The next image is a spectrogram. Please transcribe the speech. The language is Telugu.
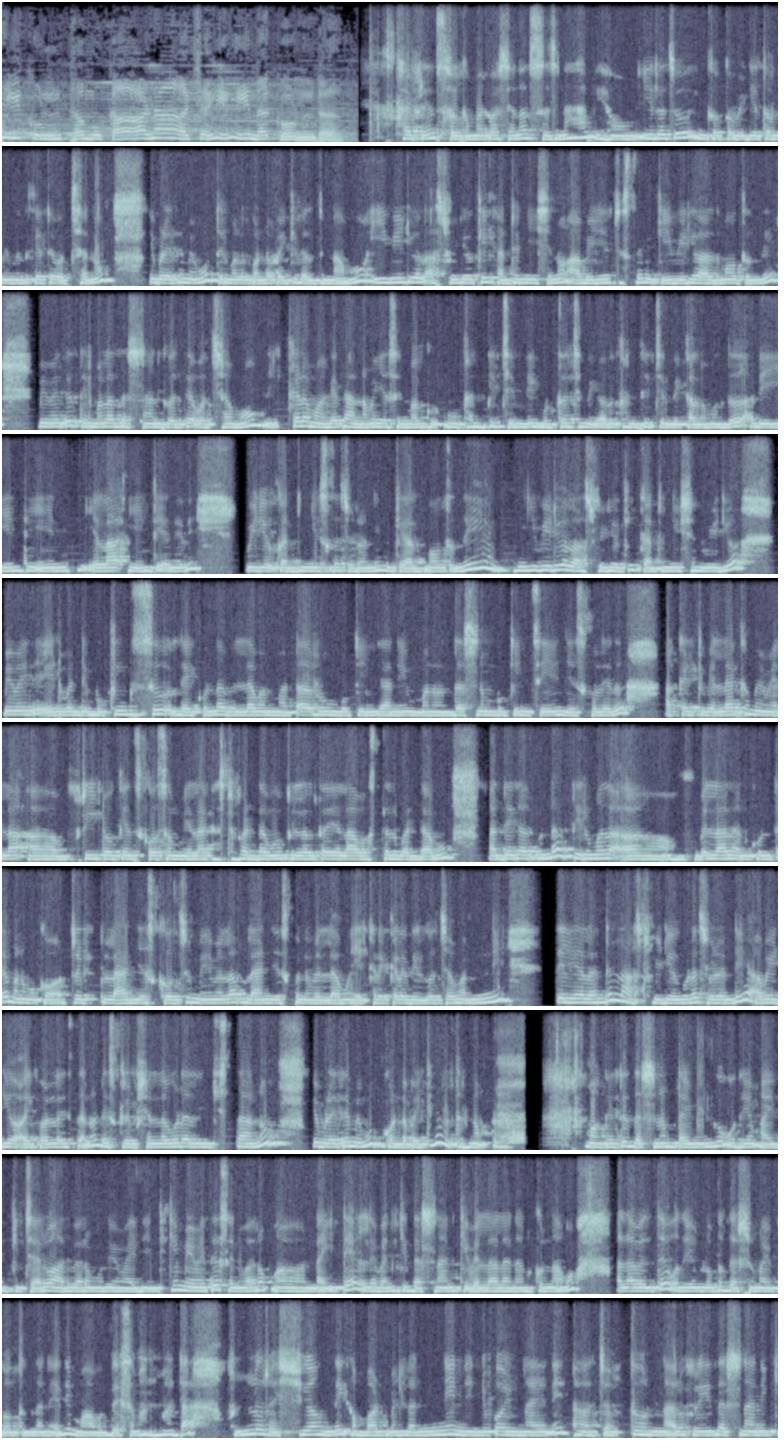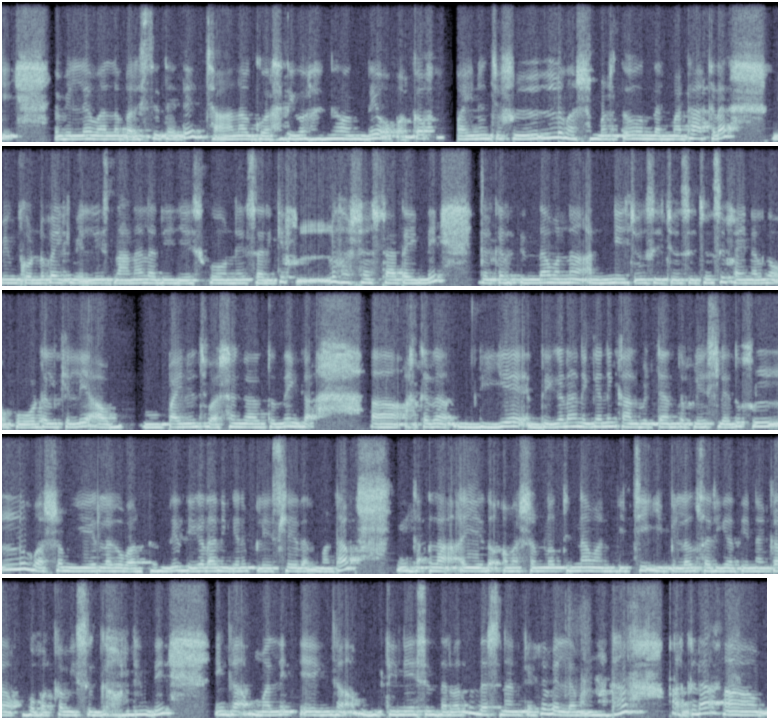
వైకుంఠము కాణా చైన కొండ hi friends welcome back our channel Sujana happy home ఈరోజు ఇంకొక వీడియోతో మేము ముందుకైతే వచ్చాను. ఇప్పుడైతే మేము తిరుమల కొండపైకి వెళ్తున్నాము. ఈ వీడియో లాస్ట్ వీడియోకి కంటిన్యూషన్ ఆ వీడియో చూస్తే మీకు ఈ వీడియో అర్థమవుతుంది. మేమైతే తిరుమల దర్శనానికి అయితే వచ్చాము. ఇక్కడ మాకైతే అన్నమయ్య సినిమా గు- కనిపించింది. గుర్తొచ్చింది కాదు కనిపించింది కళ్ళ ముందు. అది ఏంటి ఏంటి ఎలా ఏంటి అనేది వీడియో కంటిన్యూస్గా చూడండి మీకు అర్థమవుతుంది. ఈ వీడియో లాస్ట్ వీడియోకి కంటిన్యూషన్ వీడియో. మేమైతే ఎటువంటి బుకింగ్స్ లేకుండా వెళ్ళామన్నమాట. రూమ్ బుకింగ్ కానీ మనం దర్శనం బుకింగ్స్ ఏం చేసుకోలేదు. అక్కడికి వెళ్ళాక మేము ఎలా ఫ్రీ టోకెన్స్ కోసం ఎలా కష్టపడ్డాము పిల్లలతో ఎలా అవస్థలు పడ్డాము. అంతేకాకుండా తిరుమల వెళ్ళాలనుకుంటే మనం ఒక ట్రిప్ ప్లాన్ చేసుకోవచ్చు. మేము ఎలా ప్లాన్ చేసుకుని వెళ్ళాము ఎక్కడెక్కడ తిరిగి అన్నీ తెలియాలంటే లాస్ట్ వీడియో కూడా చూడండి. ఆ వీడియో ఐకాన్లో ఇస్తాను డిస్క్రిప్షన్లో కూడా లింక్ ఇస్తాను. ఇప్పుడైతే మేము కొండపైకి వెళ్తున్నాం. మాకైతే దర్శనం టైమింగ్ ఉదయం ఐదుకి ఇచ్చారు. ఆదివారం ఉదయం ఐదింటికి. మేమైతే శనివారం నైటే లెవెన్కి దర్శనానికి వెళ్ళాలని అనుకున్నాము. అలా వెళ్తే ఉదయం లోపు దర్శనం అయిపోతుంది అనేది మా ఉద్దేశం అనమాట ఫుల్ రష్గా ఉంది. కంపార్ట్మెంట్లు అన్నీ నిండిపోయి ఉన్నాయని చెప్తూ ఉన్నారు. ఫ్రీ దర్శనానికి వెళ్ళే వాళ్ళ పరిస్థితి అయితే చాలా ఘోరాతి ఘోరంగా ఉంది. ఒక పక్క పైనుంచి ఫుల్ వర్షం పడుతూ ఉందన్నమాట. అక్కడ మేము కొండపైకి వెళ్ళి స్నానాలు అది చేసుకునేసరికి ఫుల్ వర్షం స్టార్ట్ అయింది. అక్కడ తిందామన్నా అన్ని చూసి చూసి చూసి ఫైనల్గా ఒక హోటల్కి వెళ్ళి ఆ పైనుంచి వర్షం కారుతుంది. ఇంకా అక్కడ దిగే దిగడానికి కానీ కాలు పెట్టే అంత ప్లేస్ లేదు. ఫుల్ వర్షం ఏర్లాగా పడుతుంది. దిగడానికి కానీ ప్లేస్ లేదనమాట. ఇంకా అలా ఏదో ఆ వర్షంలో తిన్నాం అనిపించి ఈ పిల్లలు సరిగా తిన్నాక ఒక పక్క విసుగ్గా ఉండింది. ఇంకా మళ్ళీ ఇంకా తినేసిన తర్వాత దర్శనానికి అయితే వెళ్ళామన్నమాట. అక్కడ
